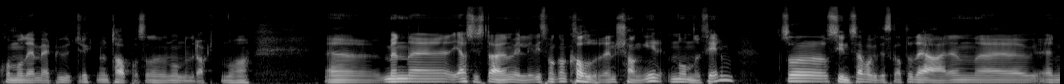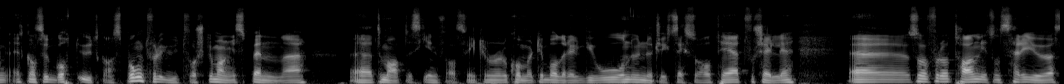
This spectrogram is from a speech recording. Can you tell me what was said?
kommer det mer til uttrykk når hun tar på seg denne nonnedrakten. Uh, men uh, jeg syns det er en veldig Hvis man kan kalle det en sjanger, nonnefilm, så syns jeg faktisk at det er en, en, et ganske godt utgangspunkt for å utforske mange spennende uh, tematiske innfallsvinkler når det kommer til både religion, undertrykt seksualitet, forskjellig. Uh, så for å ta en litt sånn seriøs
